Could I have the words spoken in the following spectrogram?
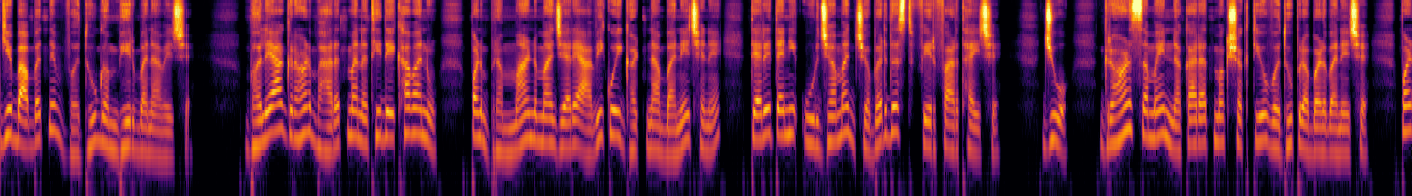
જે બાબતને વધુ ગંભીર બનાવે છે. ભલે આ ગ્રહણ ભારતમાં નથી દેખાવાનું, પણ બ્રહ્માંડમાં જ્યારે આવી કોઈ ઘટના બને છે ને, ત્યારે તેની ઊર્જામાં જબરદસ્ત ફેરફાર થાય છે. જુઓ, ગ્રહણ સમય નકારાત્મક શક્તિઓ વધુ પ્રબળ બને છે, પણ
